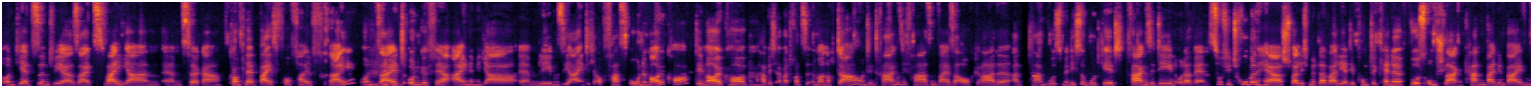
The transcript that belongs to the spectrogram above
und jetzt sind wir seit zwei Jahren ähm, circa komplett beißvorfallfrei und seit ungefähr einem Jahr ähm, leben sie eigentlich auch fast ohne Maulkorb. Den Maulkorb ähm, habe ich aber trotzdem immer noch da und den tragen sie phasenweise auch gerade an Tagen, wo es mir nicht so gut geht, tragen sie den oder wenn zu viel Trubel herrscht, weil ich mittlerweile ja die Punkte kenne, wo es umschlagen kann bei den beiden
